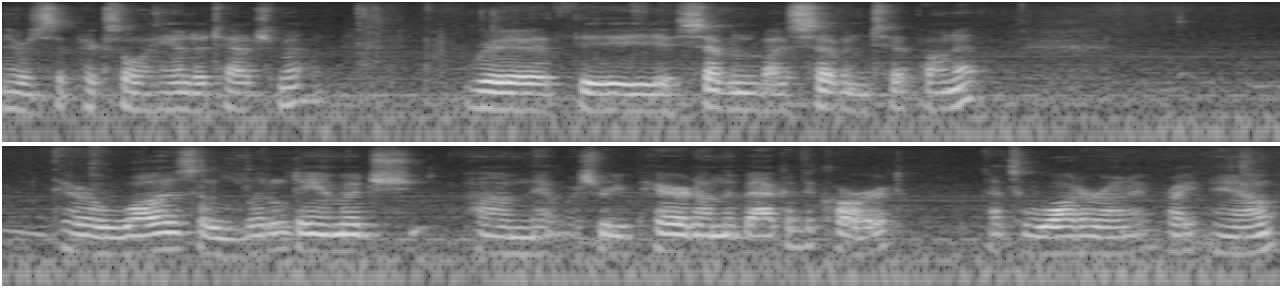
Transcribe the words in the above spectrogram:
There's the Pixel hand attachment with the 7x7 tip on it. There was a little damage um, that was repaired on the back of the cart. That's water on it right now.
